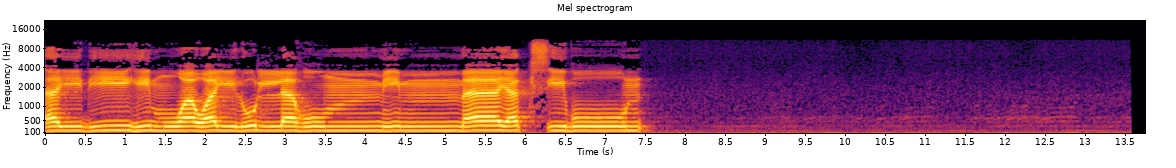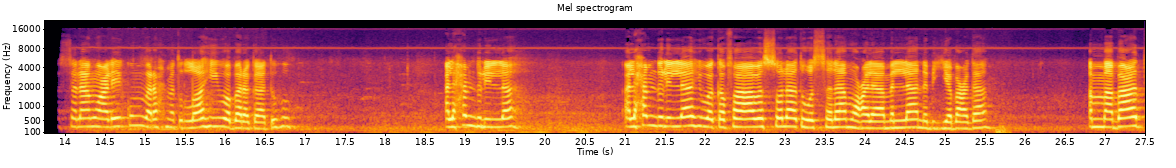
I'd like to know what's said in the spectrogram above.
ايديهم وويل لهم مما يكسبون السلام علیکم ورحمۃ اللہ وبرکاتہ الحمد للہ الحمد للہ وکفا وسلاۃ والسلام علی من لا نبی بعد. اما بعد،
